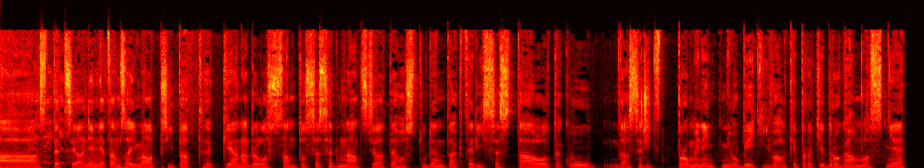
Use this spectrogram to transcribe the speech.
A speciálně mě tam zajímal případ Kiana de los Santos, 17-letého studenta, který se stal takovou, dá se říct, prominentní obětí války proti drogám. Vlastně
